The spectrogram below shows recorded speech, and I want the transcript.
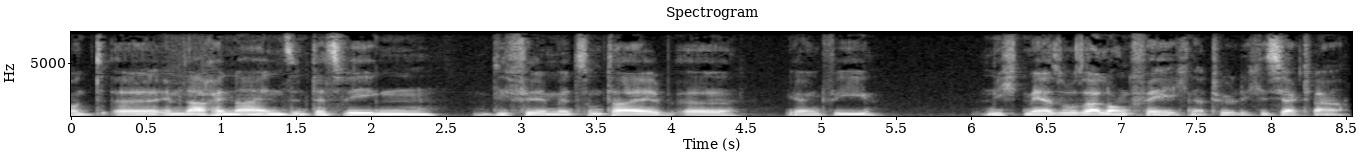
Und äh, im Nachhinein sind deswegen die Filme zum Teil äh, irgendwie nicht mehr so salonfähig natürlich, ist ja klar.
